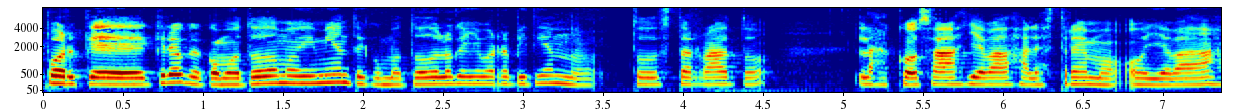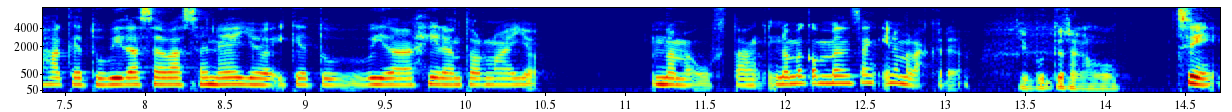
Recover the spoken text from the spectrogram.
Porque creo que como todo movimiento y como todo lo que llevo repitiendo todo este rato, las cosas llevadas al extremo o llevadas a que tu vida se base en ello y que tu vida gira en torno a ello, no me gustan, no me convencen y no me las creo. Y punto se acabó. Sí,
